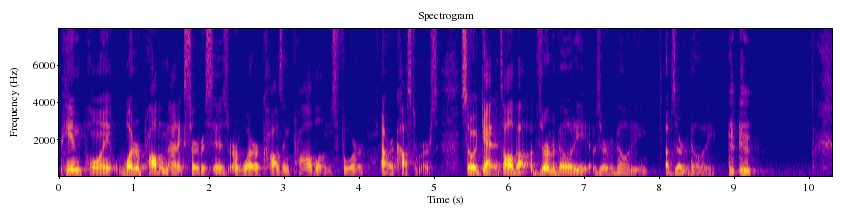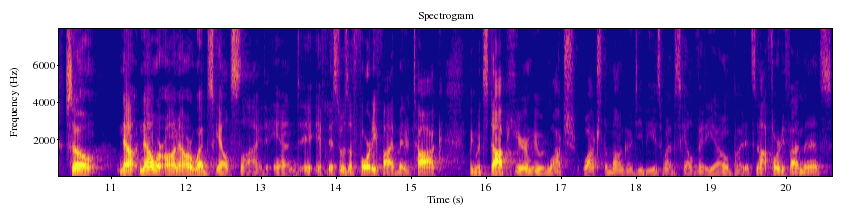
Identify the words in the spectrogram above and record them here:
pinpoint what are problematic services or what are causing problems for our customers. So again, it's all about observability, observability, observability. So now, now we're on our web scale slide. And if this was a 45 minute talk, we would stop here and we would watch, watch the MongoDB's web scale video, but it's not 45 minutes.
